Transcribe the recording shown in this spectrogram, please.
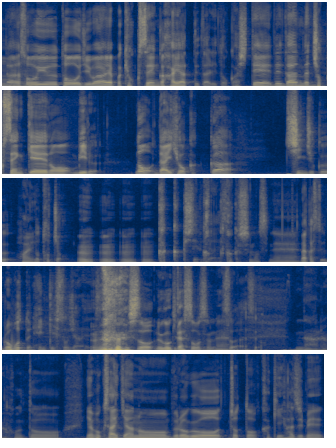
だからそうういう当時はやっぱ曲線が流行ってたりとかしてでだんだん直線系のビルの代表格が新宿の都庁、んうんうんうんうん。カクカクしてるじゃないですか。隠しますね。なんかロボットに変形しそうじゃないですか、そう動き出しそうですよね。そうなんですよなるほど。いや僕最近あのブログをちょっと書き始め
